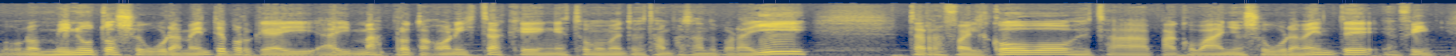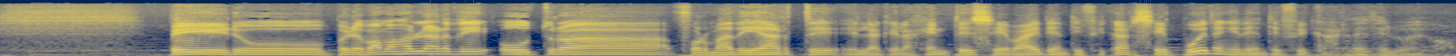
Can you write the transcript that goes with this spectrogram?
unos minutos seguramente, porque hay, más protagonistas que en estos momentos están pasando por allí, está Rafael Cobos, está Paco Baño seguramente, en fin. Pero, pero vamos a hablar de otra forma de arte en la que la gente se va a identificar, se pueden identificar desde luego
